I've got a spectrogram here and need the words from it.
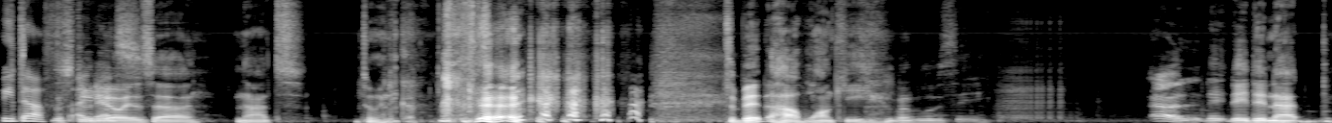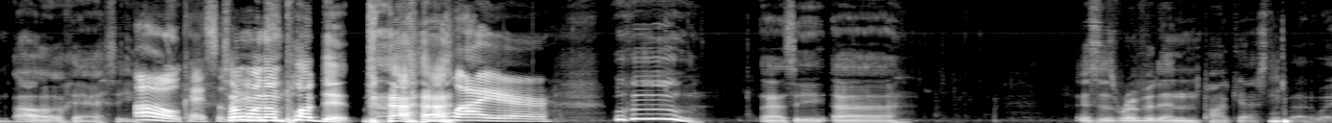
be deaf. the I studio guess. is uh not doing good. it's a bit uh, wonky. But Let's see. Oh, they, they did not. Oh, okay, I see. Oh, okay. So Someone there's unplugged it. a liar. Woohoo! Let's see. Uh, this is riveting podcasting, by the way.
